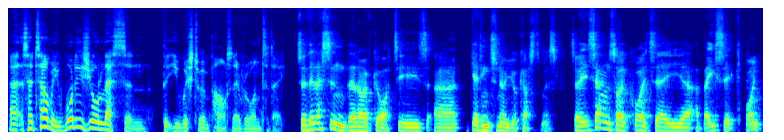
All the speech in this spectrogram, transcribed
Uh, so tell me, what is your lesson that you wish to impart on everyone today? So the lesson that I've got is uh, getting to know your customers. So it sounds like quite a, uh, a basic point,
